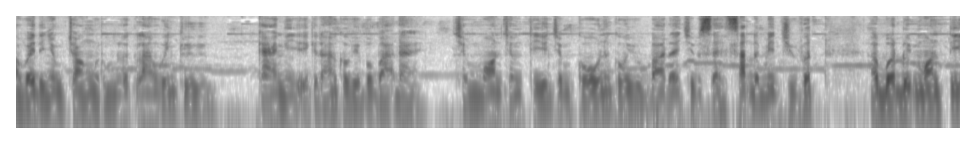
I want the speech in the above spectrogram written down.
អ្វីដែលខ្ញុំចង់រំលឹកឡើងវិញគឺការងារអីក៏ដោយក៏វាពិបាកដែរចំមន់ចំទាចំគោហ្នឹងក៏វាពិបាកដែរជាពិសេសសត្វដែលមានជីវិតហើយបើដូចមន់ទា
